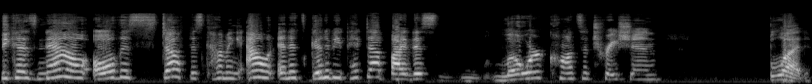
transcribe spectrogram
because now all this stuff is coming out and it's going to be picked up by this lower concentration blood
